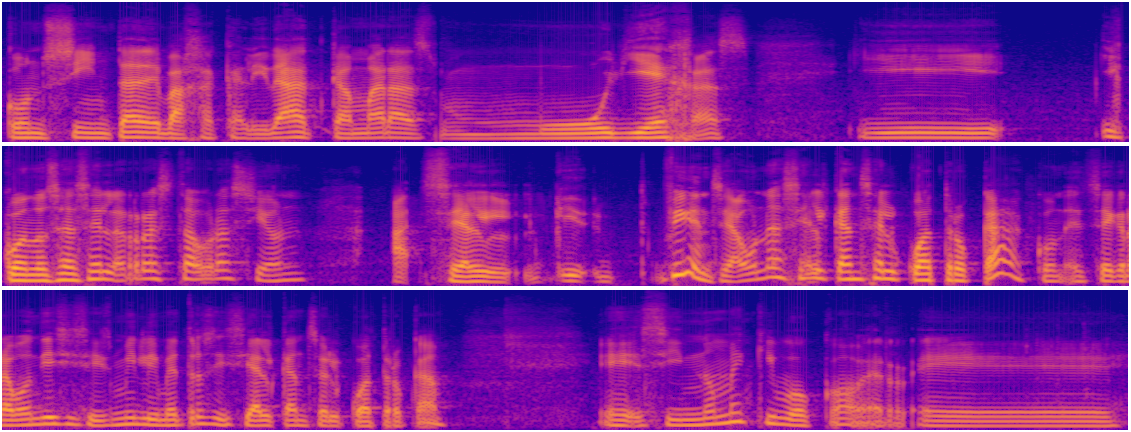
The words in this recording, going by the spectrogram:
con cinta de baja calidad, cámaras muy viejas. Y y cuando se hace la restauración, ah, fíjense, aún así alcanza el 4K. se grabó en 16 milímetros y sí alcanzó el 4K. Eh, si no me equivoco, a ver. Eh,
